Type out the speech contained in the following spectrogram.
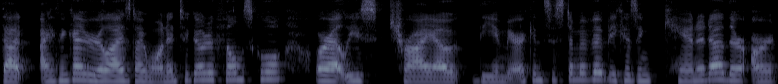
that I think I realized I wanted to go to film school or at least try out the American system of it because in Canada, there aren't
